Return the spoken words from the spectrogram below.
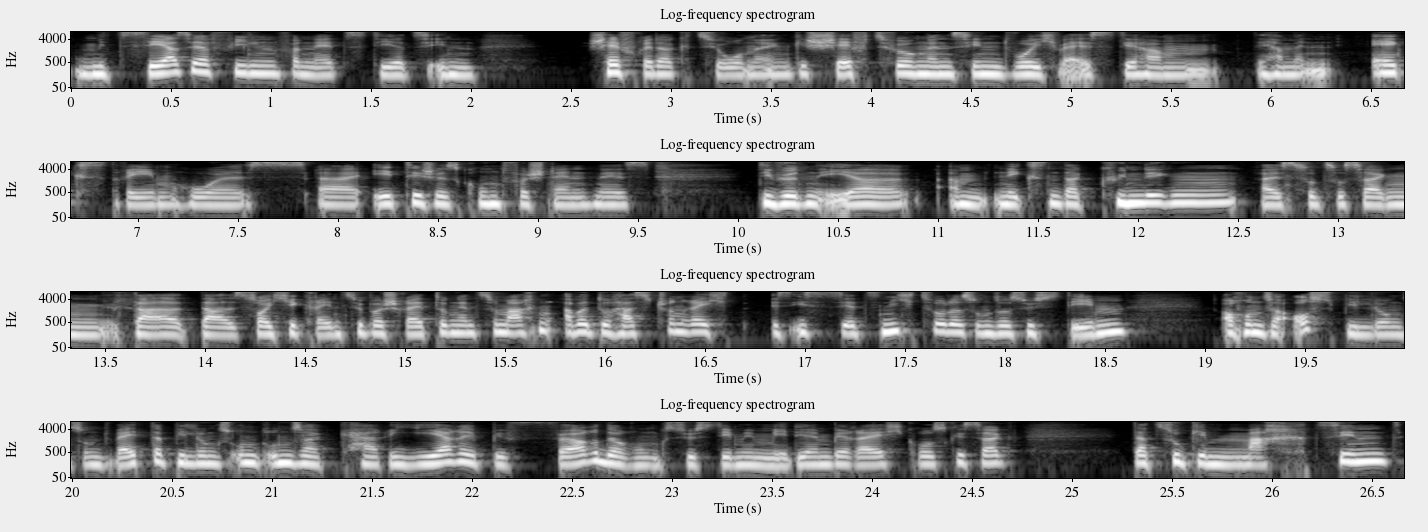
mit sehr, sehr vielen vernetzt, die jetzt in Chefredaktionen, Geschäftsführungen sind, wo ich weiß, die haben, die haben ein extrem hohes äh, ethisches Grundverständnis. Die würden eher am nächsten Tag kündigen, als sozusagen da, da solche Grenzüberschreitungen zu machen. Aber du hast schon recht, es ist jetzt nicht so, dass unser System, auch unser Ausbildungs- und Weiterbildungs- und unser Karrierebeförderungssystem im Medienbereich, groß gesagt, dazu gemacht sind,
